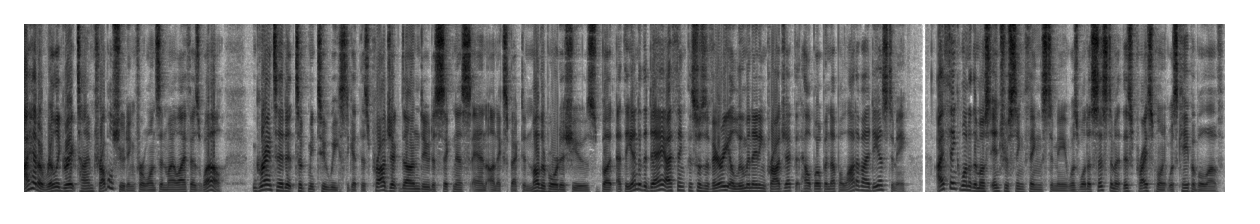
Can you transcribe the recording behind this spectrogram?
I had a really great time troubleshooting for once in my life as well. Granted, it took me two weeks to get this project done due to sickness and unexpected motherboard issues, but at the end of the day, I think this was a very illuminating project that helped open up a lot of ideas to me. I think one of the most interesting things to me was what a system at this price point was capable of,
